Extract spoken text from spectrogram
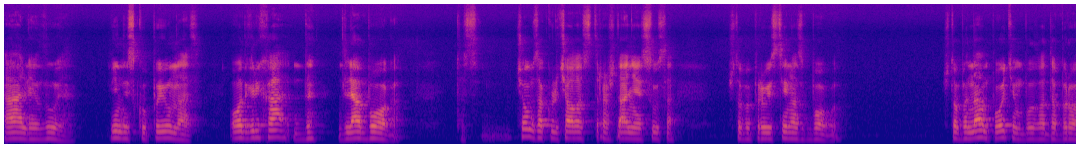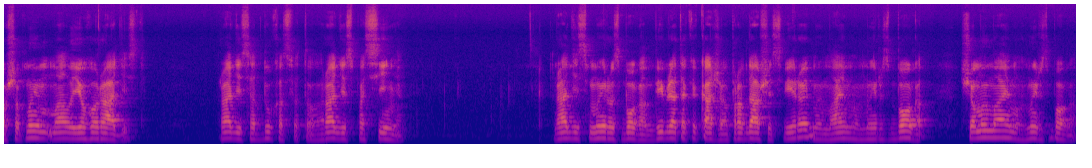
Аллилуйя! Він іскупив нас від гріха для Бога. Тобто, в чому заключалось страждання Ісуса? Щоб привести нас к Богу, щоб нам потім було добро, щоб ми мали Його радість, радість від Духа Святого, радість спасіння, радість миру з Богом. Біблія так і каже, оправдавшись вірою, ми маємо мир з Богом. Що ми маємо? Мир з Богом.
